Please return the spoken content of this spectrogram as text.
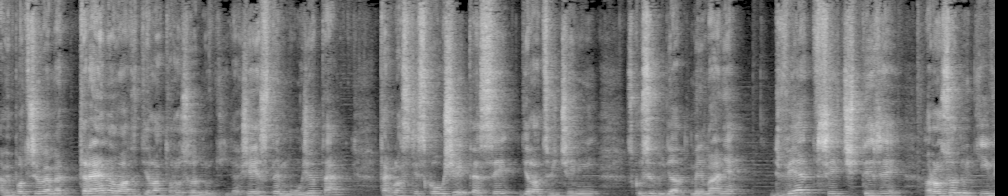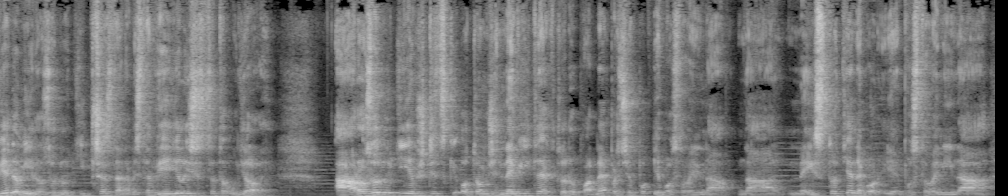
a my potřebujeme trénovat dělat rozhodnutí. Takže jestli můžete, tak vlastně zkoušejte si dělat cvičení, zkusit udělat minimálně dvě, tři, čtyři rozhodnutí, vědomí rozhodnutí přes den, abyste věděli, že jste to udělali. A rozhodnutí je vždycky o tom, že nevíte, jak to dopadne, protože je postavený na, na nejistotě nebo je postavený na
